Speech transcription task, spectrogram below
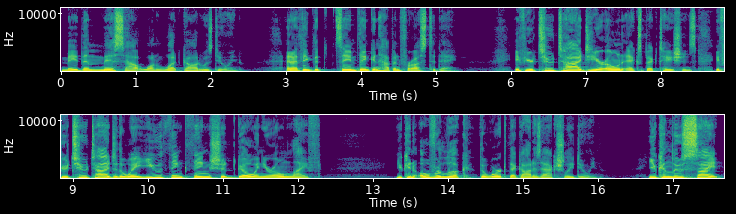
made them miss out on what God was doing. And I think the same thing can happen for us today. If you're too tied to your own expectations, if you're too tied to the way you think things should go in your own life, you can overlook the work that God is actually doing. You can lose sight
